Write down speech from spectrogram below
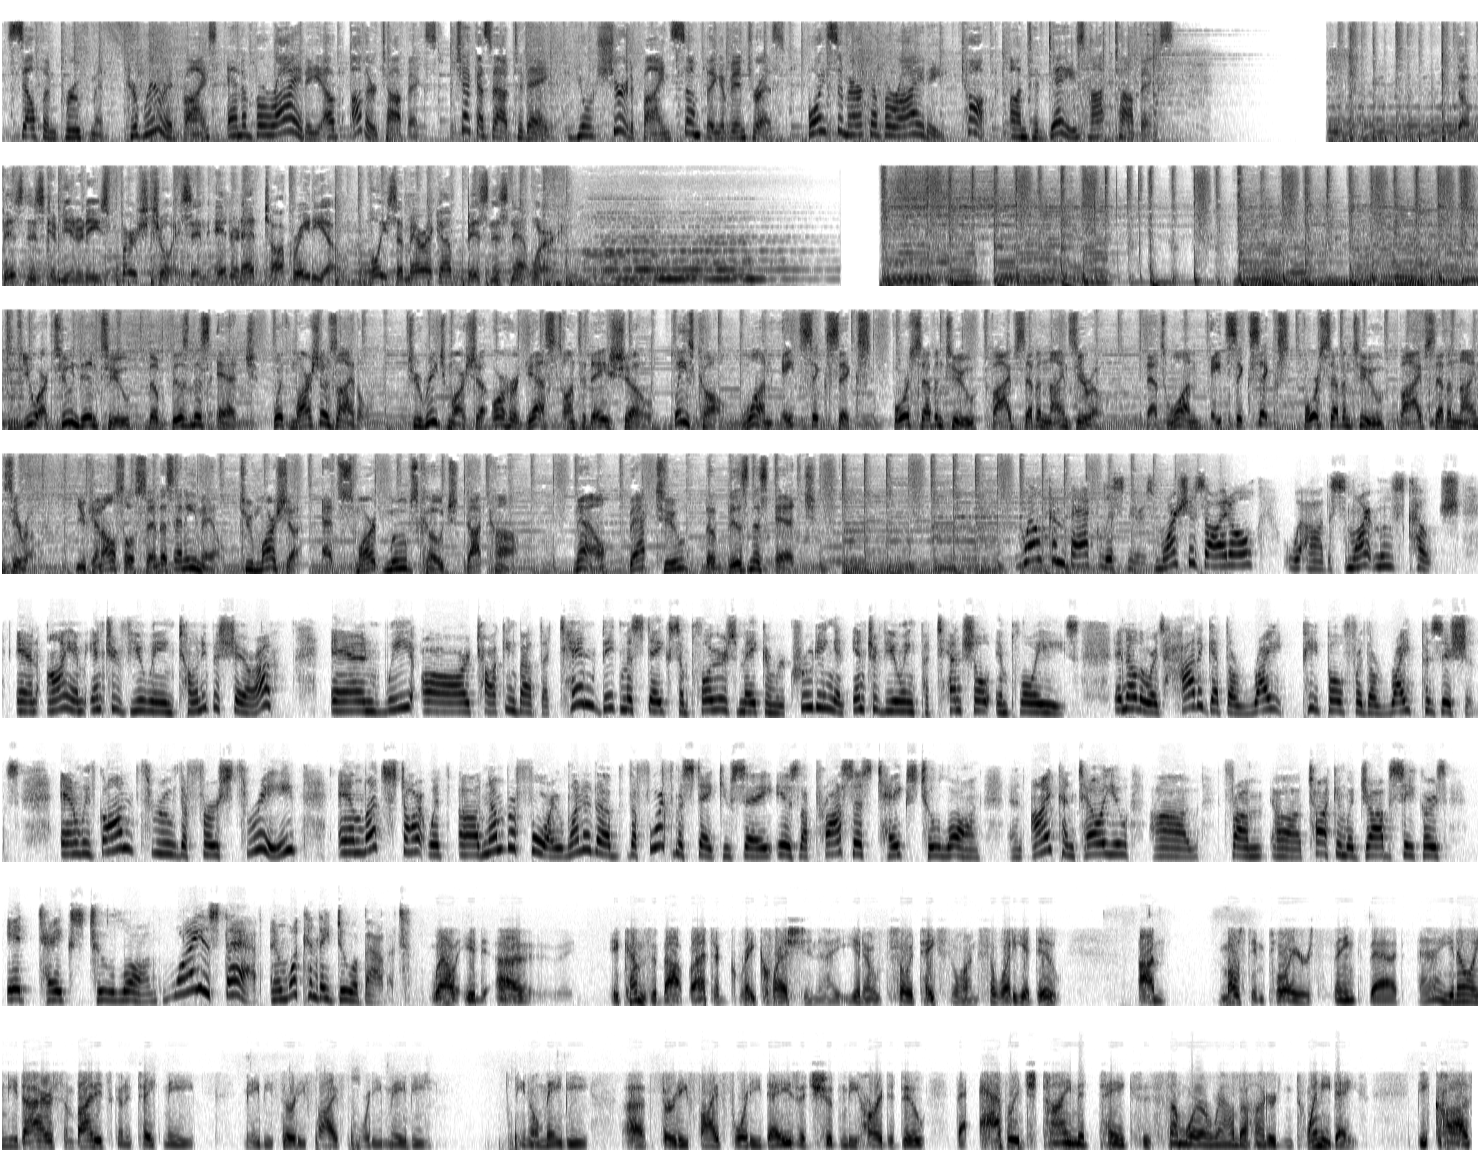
self improvement, career advice, and a variety of other topics. Check us out today. You're sure to find something of interest. Voice America Variety. Talk on today's hot topics. The business community's first choice in Internet Talk Radio. Voice America Business Network. You are tuned into The Business Edge with Marcia Zidle. To reach Marcia or her guests on today's show, please call 1 866 472 5790. That's 1 866 472 5790. You can also send us an email to Marcia at smartmovescoach.com. Now, back to The Business Edge. Welcome back, listeners. Marcia Zidle uh, the Smart Moves coach, and I am interviewing Tony Beshara. And we are talking about the 10 big mistakes employers make in recruiting and interviewing potential employees. In other words, how to get the right people for the right positions. And we've gone through the first three, and let's start with uh, number four. One of the, the fourth mistake you say is the process takes too long. And I can tell you, uh, from uh, talking with job seekers, it takes too long. Why is that, and what can they do about it? Well, it uh, it comes about. Well, that's a great question. I, you know, so it takes too long. So what do you do? Um, most employers think that, eh, you know, I need to hire somebody. It's going to take me maybe 35, 40, maybe, you know, maybe uh, 35, 40 days. It shouldn't be hard to do the average time it takes is somewhere around 120 days because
